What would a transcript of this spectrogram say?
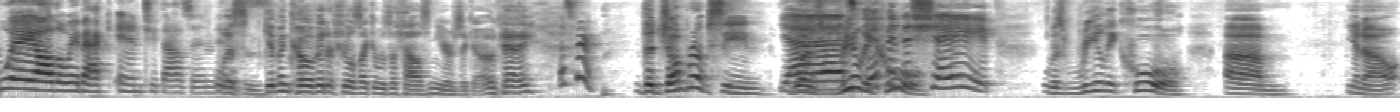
way all the way back in 2000. listen given covid it feels like it was a thousand years ago okay that's fair. The jump rope scene Yes, was really whip cool. into shape. was really cool um you know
